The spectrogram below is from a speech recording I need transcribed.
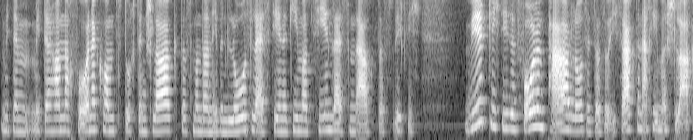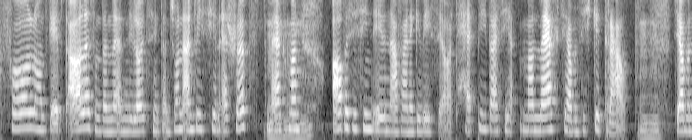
mit, dem, mit der Hand nach vorne kommt durch den Schlag, dass man dann eben loslässt, die Energie mal ziehen lässt und auch das wirklich wirklich diese vollen Power los ist. Also ich sage dann auch immer, schlagt voll und gebt alles und dann werden die Leute sind dann schon ein bisschen erschöpft, merkt man. Mhm. Aber sie sind eben auf eine gewisse Art happy, weil sie, man merkt, sie haben sich getraut. Mhm. Sie haben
